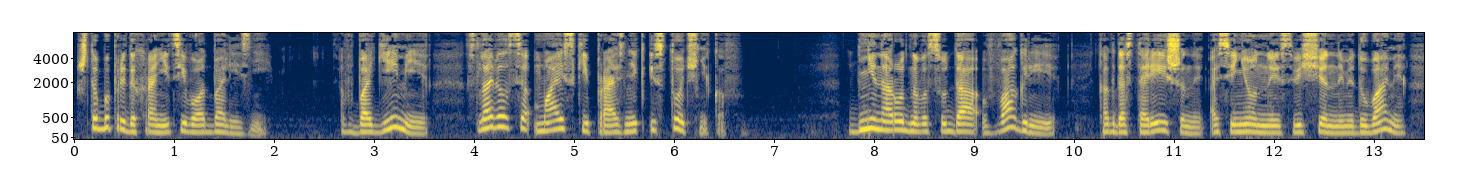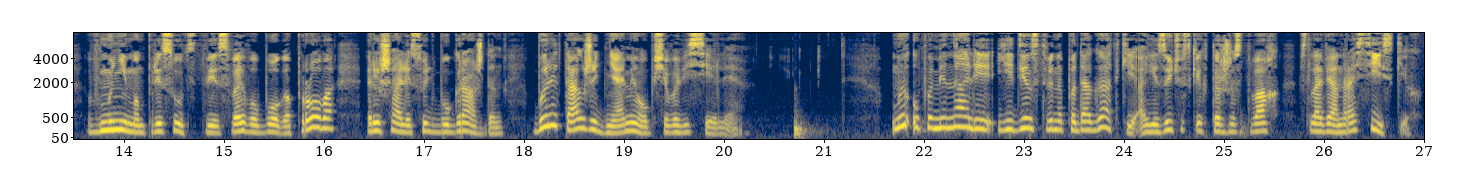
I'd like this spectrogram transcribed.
чтобы предохранить его от болезней. В Богемии славился майский праздник источников. Дни народного суда в Вагрии, когда старейшины, осененные священными дубами, в мнимом присутствии своего бога Прова решали судьбу граждан, были также днями общего веселья. Мы упоминали единственно по догадке о языческих торжествах славян российских,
